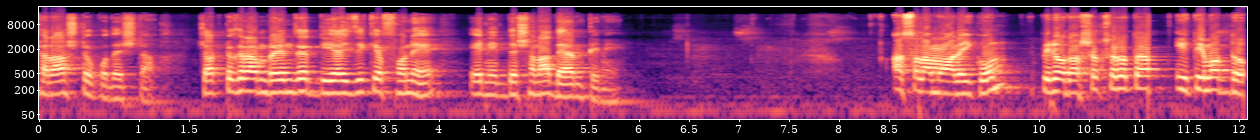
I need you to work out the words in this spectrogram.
স্বরাষ্ট্র উপদেষ্টা। চট্টগ্রাম রেঞ্জের ডিআইজিকে ফোনে এ নির্দেশনা দেন তিনি। আসসালামু আলাইকুম। প্রিয় দর্শক শ্রোতা ইতিমধ্যে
